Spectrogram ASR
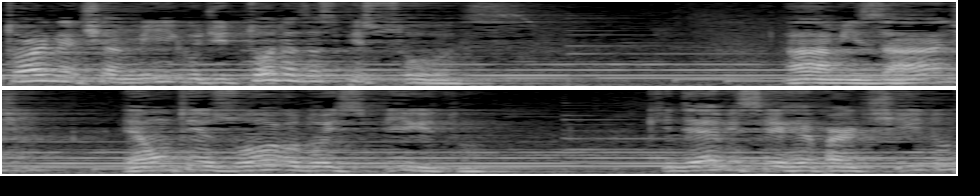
Torna-te amigo de todas as pessoas. A amizade é um tesouro do espírito que deve ser repartido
